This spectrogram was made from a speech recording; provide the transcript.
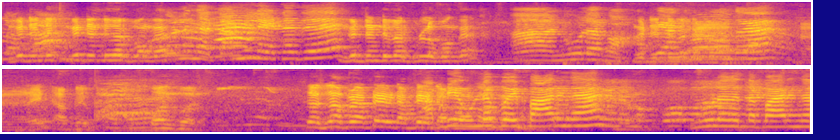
இங்க ரெண்டு இங்க ரெண்டு பேர் போங்க. சொல்லுங்க தமிழ்ல என்னது? இங்க ரெண்டு பேர் உள்ள போங்க. ஆ நூலகம். இங்க அப்படியே ரெண்டு பேர் போங்க. ரைட் அப்படியே போங்க போங்க. சரி அப்படியே அப்படியே அப்படியே அப்படியே உள்ள போய் பாருங்க. நூலகத்தை பாருங்க.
